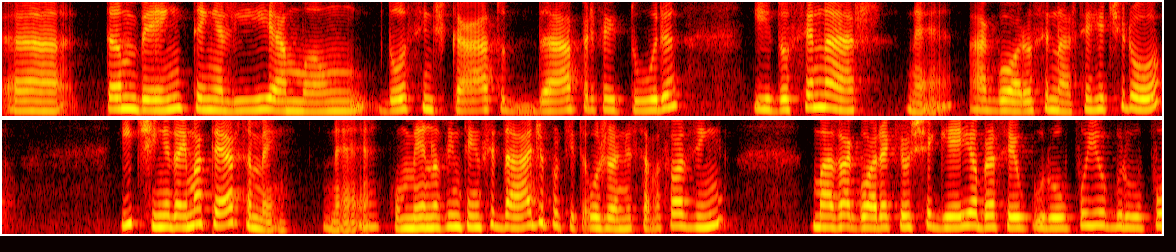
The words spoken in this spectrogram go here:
uh, também tem ali a mão do sindicato, da prefeitura e do Senar, né? Agora o Senar se retirou e tinha da Imater também, né? Com menos intensidade, porque o Jânio estava sozinho, mas agora que eu cheguei, eu abracei o grupo e o grupo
